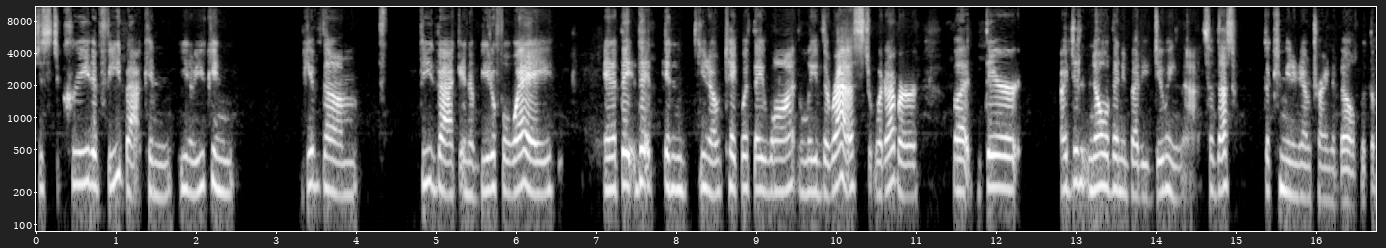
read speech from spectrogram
Just creative feedback and, you know, you can give them feedback in a beautiful way. And if they, they and you know take what they want and leave the rest whatever. But there i didn't know of anybody doing that. So that's the community i'm trying to build with the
